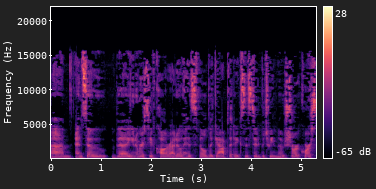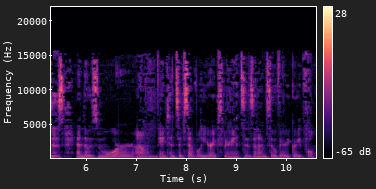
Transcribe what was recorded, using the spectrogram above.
Um, and so the University of Colorado has filled a gap that existed between those short courses and those more um, intensive several year experiences. And I'm so very grateful.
